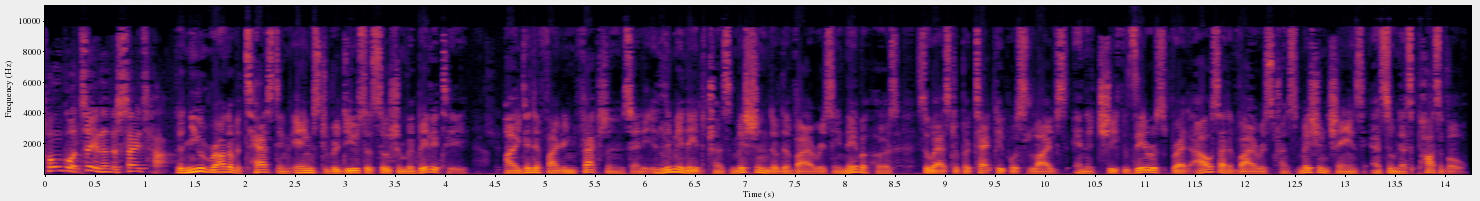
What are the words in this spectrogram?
The new round of testing aims to reduce the social mobility, identify infections, and eliminate transmission of the virus in neighborhoods so as to protect people's lives and achieve zero spread outside virus transmission chains as soon as possible.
